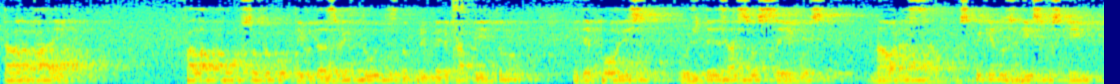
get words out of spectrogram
Então ela vai falar um pouco sobre o cultivo das virtudes no primeiro capítulo e depois os desassossegos na oração, os pequenos riscos que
